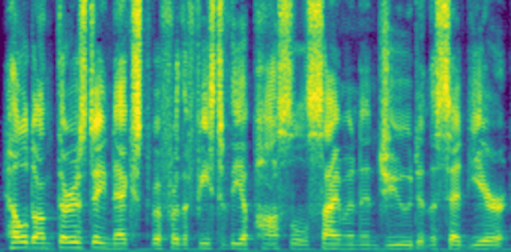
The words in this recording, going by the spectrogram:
held on Thursday next before the feast of the Apostles Simon and Jude in the said year,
